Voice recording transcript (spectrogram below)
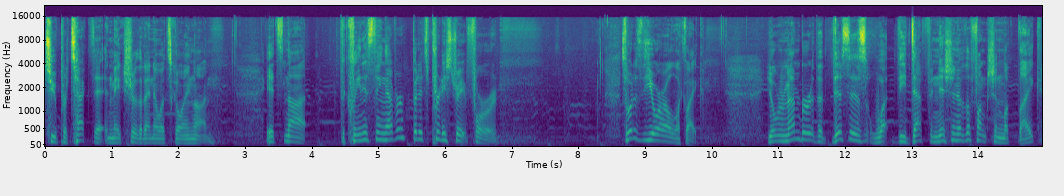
to protect it and make sure that I know what's going on. It's not the cleanest thing ever, but it's pretty straightforward. So what does the URL look like? You'll remember that this is what the definition of the function looked like.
